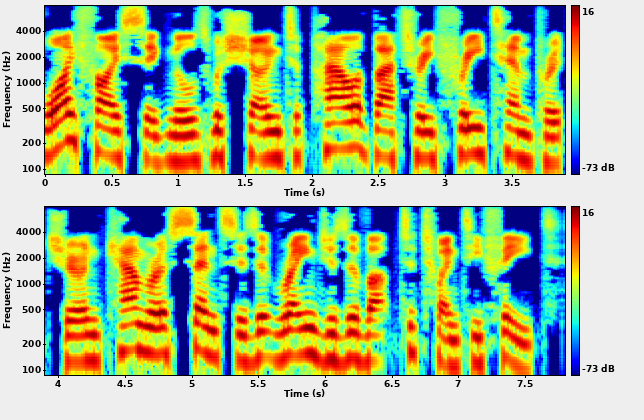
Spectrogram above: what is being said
Wi-Fi signals were shown to power battery-free temperature and camera sensors at ranges of up to 20 feet.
